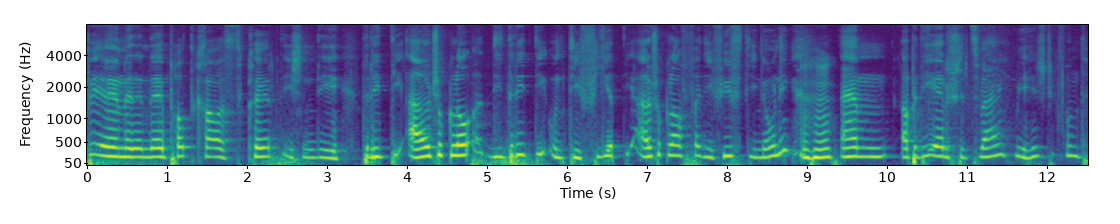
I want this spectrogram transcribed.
Wenn man den Podcast gehört, ist die dritte auch schon gelaufen, die dritte und die vierte auch schon gelaufen, die fünfte noch nicht. Mhm. Ähm, aber die ersten zwei, wie hast du die gefunden?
